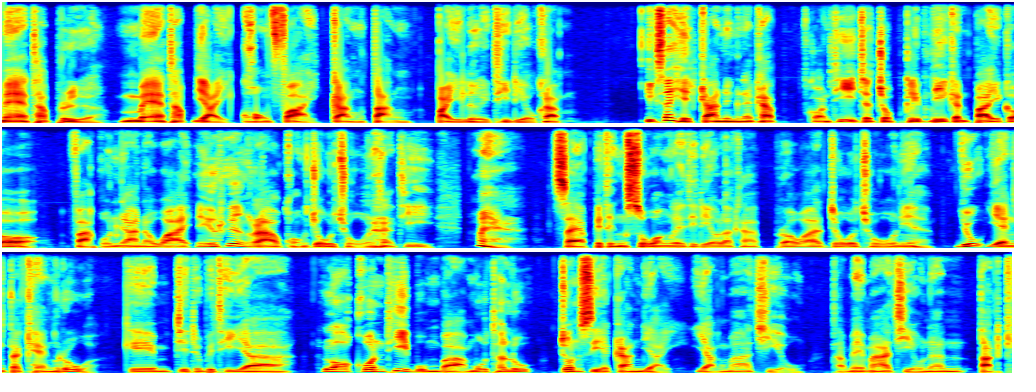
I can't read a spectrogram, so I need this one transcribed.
แม่ทัพเรือ แม่ทัพใหญ่ของฝ่ายกังตังไปเลยทีเดียวครับ อีกสักเหตุการณ์หนึ่งนะครับ ก่อนที่จะจบคลิปนี้กันไปก็ฝากผลงานเอาไว้ในเรื่องราวของโจโฉนะที่แหม แสบไปถึงสวงเลยทีเดียวแล้วครับ เพราะว่าโจโฉเนี่ยยุแยงตะแคงรั่ว เกมจิตวิทยา หลอกคนที่บุ่มบ่ามุทะลุ จนเสียการใหญ่อย่างม้าเฉียวทำให้ม้าเฉียวนั้นตัดแข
